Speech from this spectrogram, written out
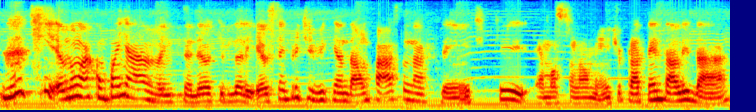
não tinha, eu não acompanhava, entendeu? Aquilo dali. Eu sempre tive que andar um passo na frente, que, emocionalmente, para tentar lidar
